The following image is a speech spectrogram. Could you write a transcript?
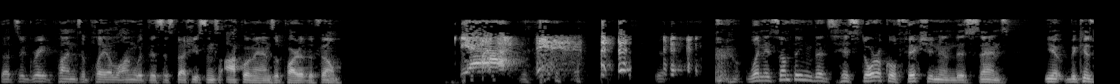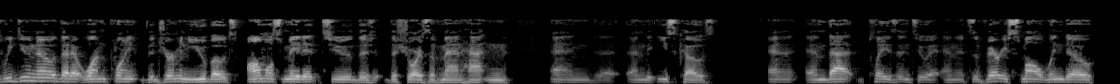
That's a great pun to play along with this, especially since Aquaman's a part of the film. Yeah. when it's something that's historical fiction in this sense, you know, because we do know that at one point the German U-boats almost made it to the the shores of Manhattan and uh, and the East Coast and and that plays into it. And it's a very small window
